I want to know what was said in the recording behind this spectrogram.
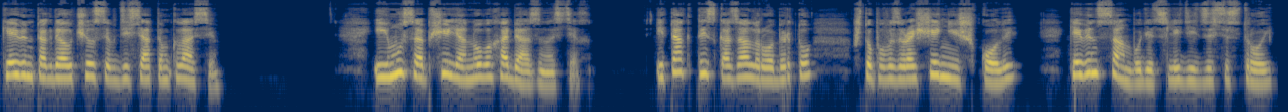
Кевин тогда учился в десятом классе, и ему сообщили о новых обязанностях. Итак, ты сказал Роберту, что по возвращении из школы Кевин сам будет следить за сестрой,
